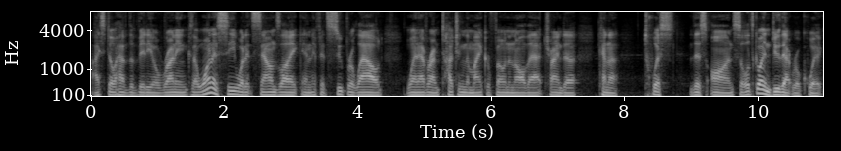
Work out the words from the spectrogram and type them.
I still have the video running because I want to see what it sounds like and if it's super loud whenever I'm touching the microphone and all that, trying to kind of twist this on. So let's go ahead and do that real quick.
